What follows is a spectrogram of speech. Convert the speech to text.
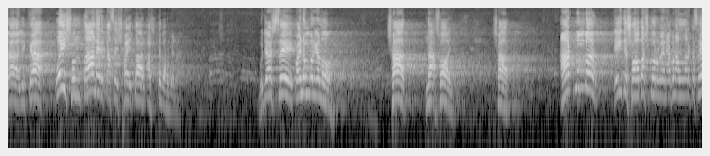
যালিকা, ওই সন্তানের কাছে শয়তান আসতে পারবে না। বুঝে আসছে? কয় নম্বর গেল? সাত। না, ছয়। সাত। আট নম্বর, এই যে সহবাস করলেন, এখন আল্লাহর কাছে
